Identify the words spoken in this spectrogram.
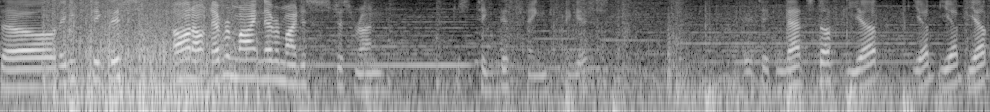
So they need to take this. Oh no, never mind, never mind. Just just run. Just take this thing, I guess. They're taking that stuff. Yep, yep, yep, yep.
